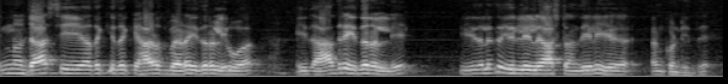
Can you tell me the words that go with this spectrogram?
ಇನ್ನು ಜಾಸ್ತಿ ಅದಕ್ಕೆ ಇದಕ್ಕೆ ಹಾರೋದು ಬೇಡ ಇದರಲ್ಲಿ ಇರುವ. ಇದಾದರೆ ಇದರಲ್ಲಿ ಇದರಲ್ಲಿ ಇಲ್ಲಿ ಲಾಸ್ಟ್ ಅಂತ ಹೇಳಿ ಅನ್ಕೊಂಡಿದ್ದೆ. ಆಯ್ತು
